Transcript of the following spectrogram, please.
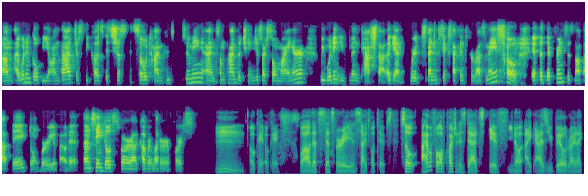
Um, I wouldn't go beyond that just because it's just it's so time consuming and sometimes the changes are so minor we wouldn't even catch that. Again, we're spending six seconds per resume, so if the difference difference is not that big, don't worry about it. Um, same goes for a cover letter, of course. Mm, okay, okay. Wow, that's that's very insightful tips. So I have a follow-up question is that if, you know, like as you build, right, like,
